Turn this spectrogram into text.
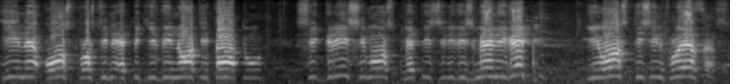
είναι ως προς την επικινδυνότητά του συγκρίσιμος με τη συνηθισμένη γρήπη, ιός της ινφλουέζας.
